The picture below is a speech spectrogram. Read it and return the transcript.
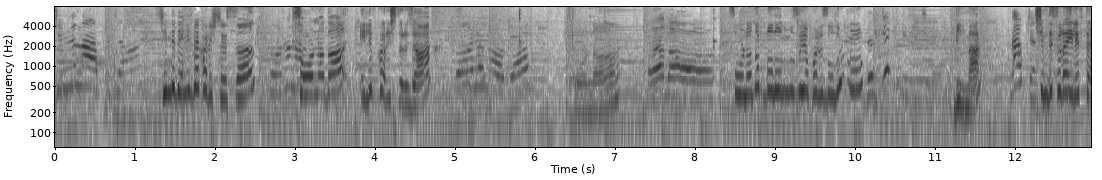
Şimdi ne yapacağız? Şimdi Deniz de karıştırsın. Sonra ne, Sonra da Elif karıştıracak. sonra ne olacak? Sonra Sonra da balonumuzu yaparız olur mu? Dökecek miyiz içine? Bilmem. Ne yapacağız? Şimdi sıra Elif'te.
